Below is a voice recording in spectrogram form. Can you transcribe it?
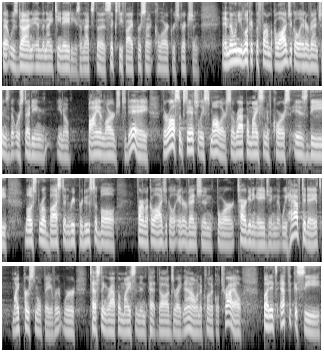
that was done in the 1980s, and that's the 65% caloric restriction. And then when you look at the pharmacological interventions that we're studying, you know, by and large today, they're all substantially smaller. So rapamycin, of course, is the most robust and reproducible pharmacological intervention for targeting aging that we have today. It's my personal favorite. We're testing rapamycin in pet dogs right now in a clinical trial, but its efficacy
